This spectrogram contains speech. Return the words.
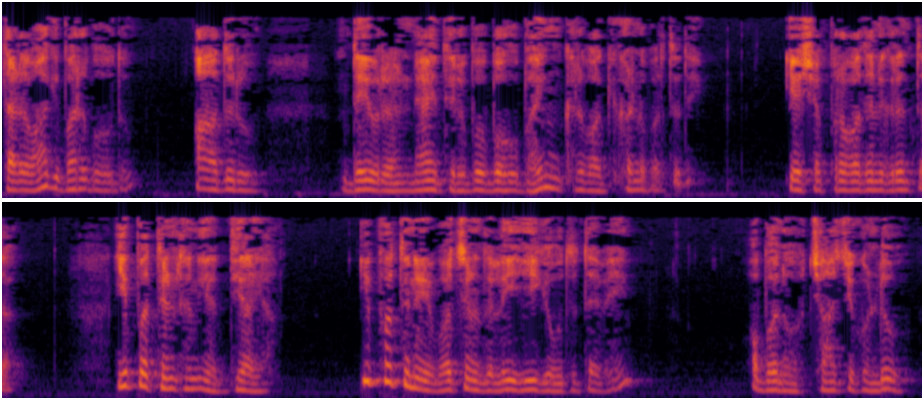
ತಡವಾಗಿ ಬರಬಹುದು. ಆದರೂ ದೇವರ ನ್ಯಾಯ ತೀರ್ಪು ಬಹು ಭಯಂಕರವಾಗಿ ಕಂಡುಬರುತ್ತದೆ. ಯಶ ಪ್ರವಾದನ ಗ್ರಂಥ ಇಪ್ಪತ್ತೆಂಟನೇ ಅಧ್ಯಾಯ ಇಪ್ಪತ್ತನೇ ವಚನದಲ್ಲಿ ಹೀಗೆ ಓದುತ್ತೇವೆ. ಒಬ್ಬನು ಚಾಚಿಕೊಂಡು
